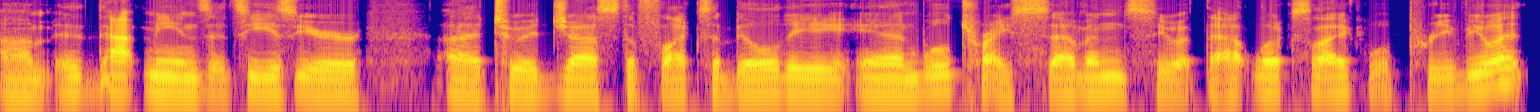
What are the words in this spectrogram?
Um, that means it's easier uh, to adjust the flexibility. And we'll try 7, see what that looks like. We'll preview it.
